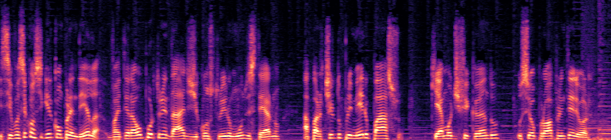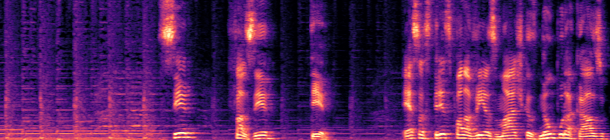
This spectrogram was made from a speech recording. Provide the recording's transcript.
E se você conseguir compreendê-la, vai ter a oportunidade de construir o um mundo externo a partir do primeiro passo, que é modificando o seu próprio interior. Ser, fazer, ter. Essas três palavrinhas mágicas, não por acaso,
